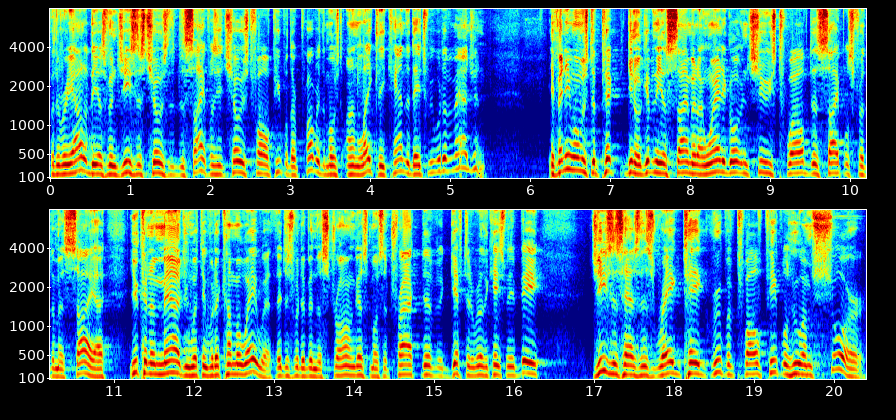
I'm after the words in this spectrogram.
but the reality is, when Jesus chose the disciples, he chose 12 people. They're probably the most unlikely candidates we would have imagined. If anyone was to pick, you know, given the assignment, I wanted to go out and choose 12 disciples for the Messiah, you can imagine what they would have come away with. They just would have been the strongest, most attractive, gifted, whatever the case may be. Jesus has this ragtag group of 12 people who I'm sure,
